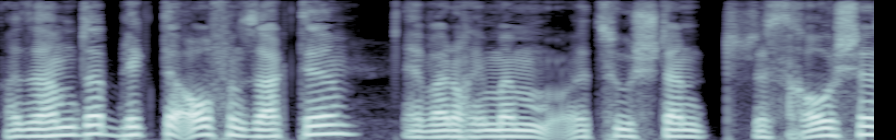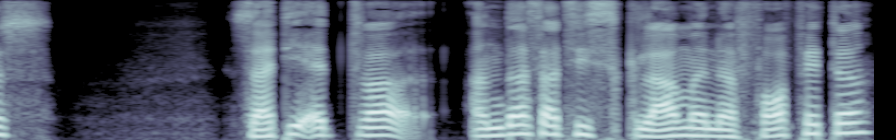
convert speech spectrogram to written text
Also Hamza blickte auf und sagte, er war noch immer im äh, Zustand des Rausches. Seid ihr etwa anders als die Sklaven meiner Vorväter?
